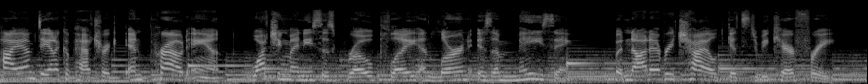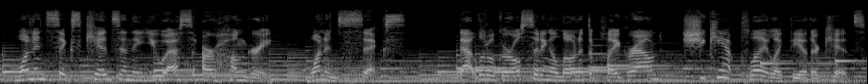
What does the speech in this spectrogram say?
Hi, I'm Danica Patrick and proud aunt. Watching my nieces grow, play, and learn is amazing. But not every child gets to be carefree. One in six kids in the U.S. are hungry. One in six. That little girl sitting alone at the playground, she can't play like the other kids.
